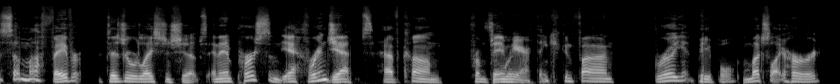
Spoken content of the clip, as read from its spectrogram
Some of my favorite digital relationships and in person yeah. friendships yeah. have come from Same Twitter. Here. I think you can find brilliant people, much like Herd,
